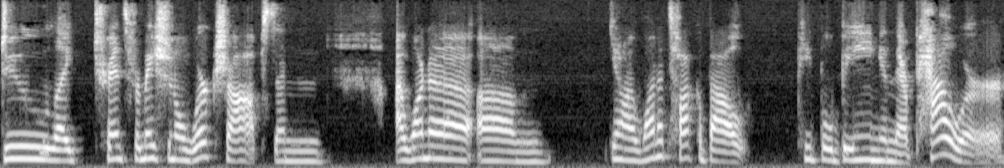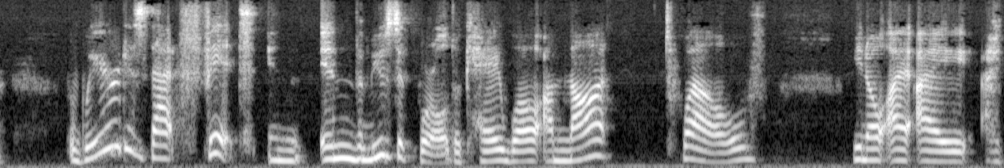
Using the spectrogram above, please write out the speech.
do like transformational workshops and I want to um, you know, I want to talk about people being in their power. Where does that fit in in the music world? Okay, well, I'm not 12. You know, I I I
